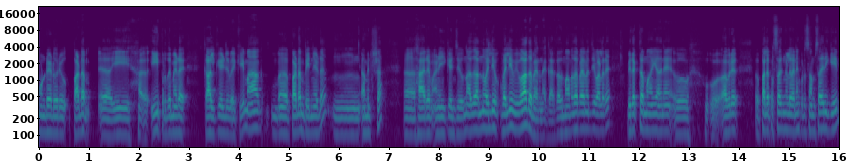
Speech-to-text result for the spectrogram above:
മുണ്ടയുടെ ഒരു പടം ഈ ഈ പ്രതിമയുടെ കാൽ കീഴിൽ വയ്ക്കുകയും ആ പടം പിന്നീട് അമിത്ഷാ ഹാരം അണിയിക്കുകയും ചെയ്യുന്നു. അത് അന്ന് വലിയ വലിയ വിവാദമായിരുന്നു അക്കാലത്ത്. അത് മമതാ ബാനർജി വളരെ വിദഗ്ധമായി അതിനെ അവർ പല പ്രസംഗങ്ങളും അതിനെക്കുറിച്ച് സംസാരിക്കുകയും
